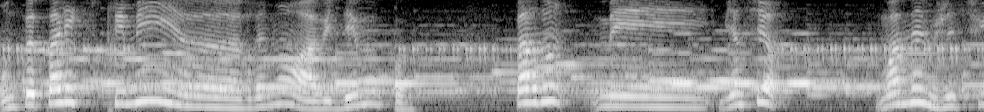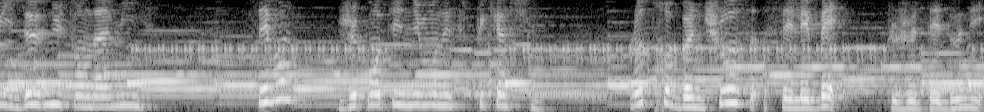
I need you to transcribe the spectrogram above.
on ne peut pas l'exprimer euh, vraiment avec des mots, quoi. Pardon, mais bien sûr, moi-même je suis devenu ton ami. C'est bon, je continue mon explication. L'autre bonne chose, c'est les baies que je t'ai données.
